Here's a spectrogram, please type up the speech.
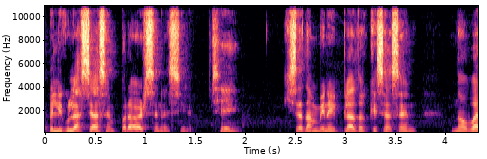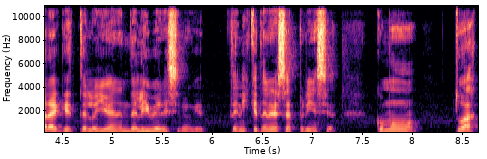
películas se hacen para verse en el cine. Sí. Quizá también hay platos que se hacen no para que te lo lleven en delivery, sino que tenéis que tener esa experiencia. ¿Cómo tú has,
